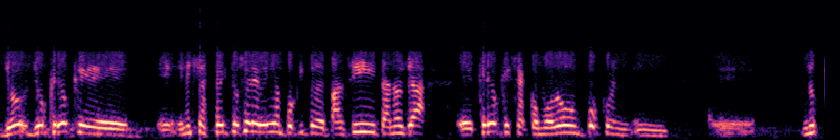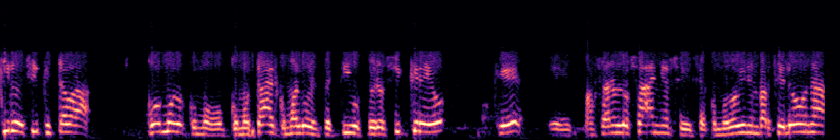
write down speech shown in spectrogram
yo, yo creo que eh, en ese aspecto se le veía un poquito de pancita, ¿no? Ya eh, creo que se acomodó un poco en... Eh, no quiero decir que estaba cómodo como, como tal, como algo despectivo, pero sí creo que pasaron los años, se acomodó bien en Barcelona,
